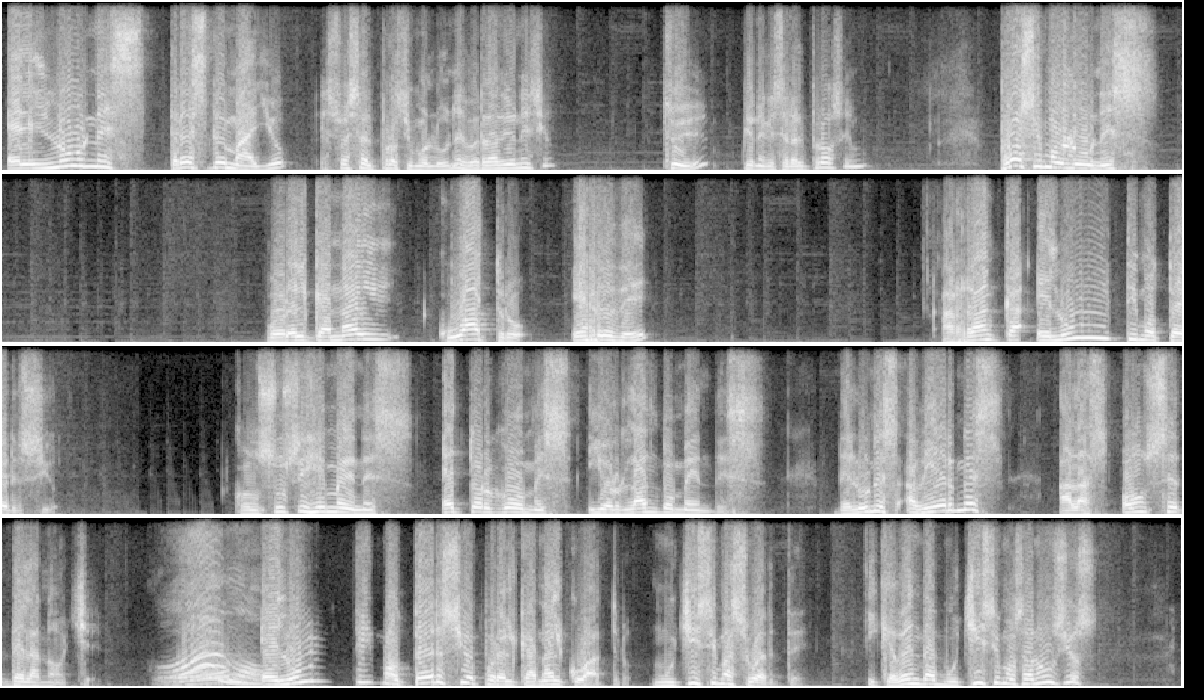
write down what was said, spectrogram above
El lunes 3 de mayo, eso es el próximo lunes, ¿verdad Dionisio? Sí, tiene que ser el próximo. Próximo lunes, por el canal 4 RD, arranca el último tercio con Susi Jiménez, Héctor Gómez y Orlando Méndez, de lunes a viernes a las 11 de la noche. ¿Cómo? El último tercio por el canal 4. Muchísima suerte y que vendan muchísimos anuncios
